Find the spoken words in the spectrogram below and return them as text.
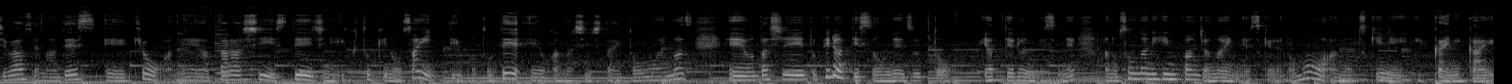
ちはセナです、えー、今日はね新しいステージに行く時のサインっていうことで、えー、お話ししたいと思います、えー、私とピラティスをねずっとやってるんですね。あのそんなに頻繁じゃないんですけれどもあの月に1回2回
